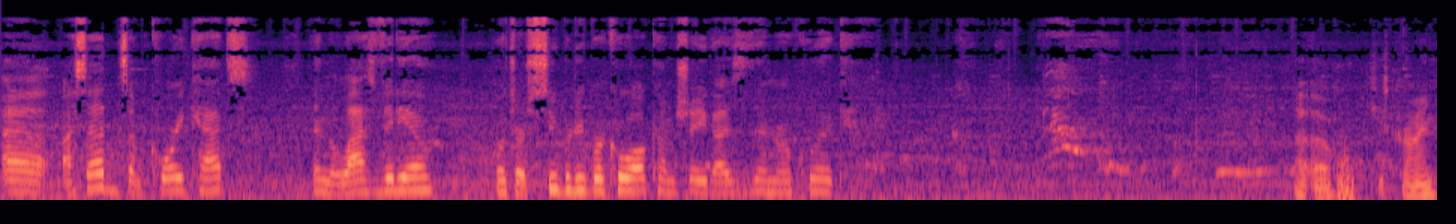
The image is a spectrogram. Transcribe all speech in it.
Uh, I said some Cory cats in the last video, which are super duper cool. I'll come show you guys them real quick. Uh-oh, she's crying.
